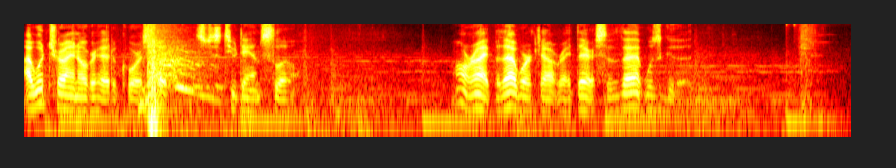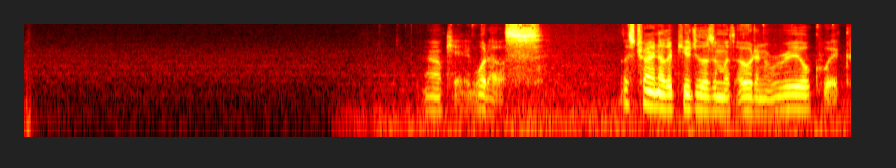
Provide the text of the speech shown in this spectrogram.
I would try an overhead, of course, but it's just too damn slow. Alright, but that worked out right there, so that was good. Okay, what else? Let's try another pugilism with Odin real quick.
